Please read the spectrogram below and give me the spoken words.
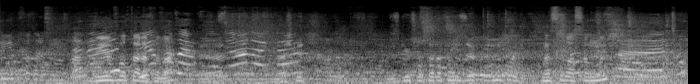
Düğün fotoğrafımız var. Evet, Düğün fotoğrafı mı? fotoğrafımız ne alaka? Başka düzgün fotoğrafımız yoktu bunu koyduk. Nasıl basılmış? Ee, çok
